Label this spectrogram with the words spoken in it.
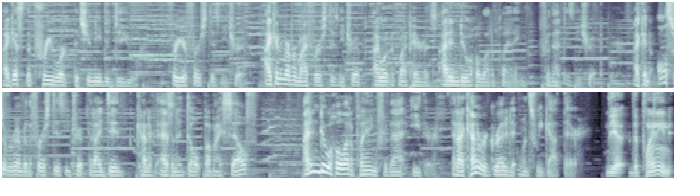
I guess the pre-work that you need to do for your first Disney trip. I can remember my first Disney trip. I went with my parents. I didn't do a whole lot of planning for that Disney trip. I can also remember the first Disney trip that I did kind of as an adult by myself. I didn't do a whole lot of planning for that either, and I kind of regretted it once we got there. Yeah, the planning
